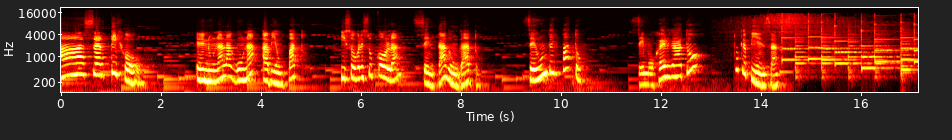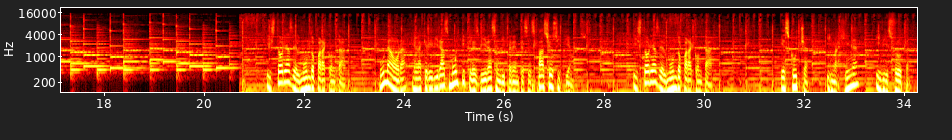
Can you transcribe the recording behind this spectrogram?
Acertijo. En una laguna había un pato y sobre su cola sentado un gato. Se hunde el pato. ¿Se moja el gato? ¿Tú qué piensas? Historias del mundo para contar. Una hora en la que vivirás múltiples vidas en diferentes espacios y tiempos. Historias del mundo para contar. Escucha, imagina y disfruta.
